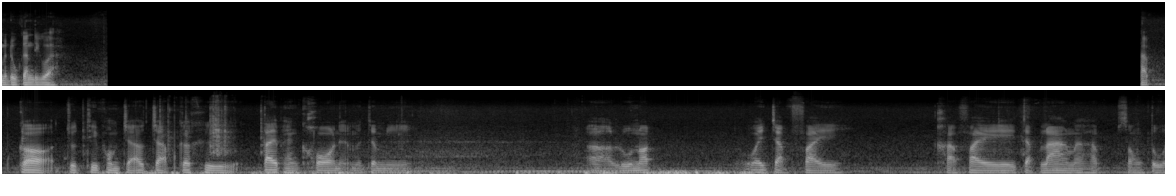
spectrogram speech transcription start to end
มาดูกันดีกว่าครับก็จุดที่ผมจะเอาจับก็คือใต้แผงคอเนี่ยมันจะมีรูน็อตไว้จับไฟ ขาไฟจับล่างนะครับสองตัว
